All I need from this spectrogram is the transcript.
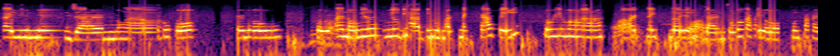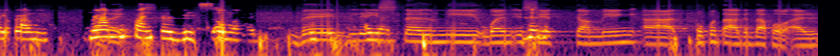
ka-union dyan, mga rupok. Hello. So, ano, we'll, we'll be having Art Night Cafe. So, yung mga uh, Art Night loyal dyan. So, punta kayo. Punta kayo, promise. Maraming Okay. fan service. Oh my God. Babe, please tell me when is it coming at pupunta agad ako. I'll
